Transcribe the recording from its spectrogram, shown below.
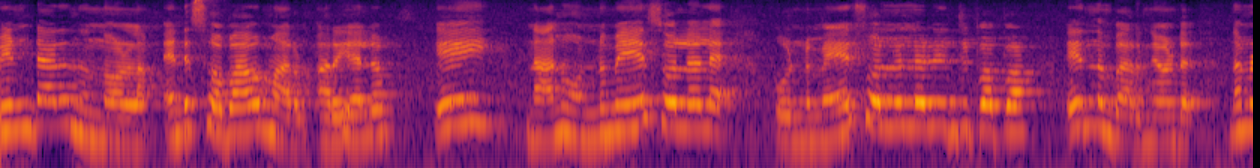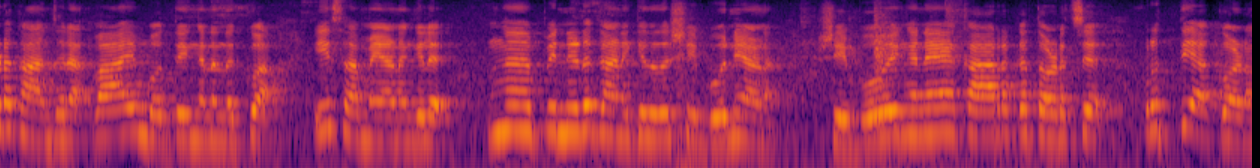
മിണ്ടാതെ നിന്നോളണം എന്റെ സ്വഭാവം മാറും. അറിയാലോ? ഏയ് ഞാൻ ഒന്നുമേ സൊല്ലലേ ഒന്നുമേ സൊല്ലല്ല രഞ്ജി പാപ്പ എന്നും പറഞ്ഞുകൊണ്ട് നമ്മുടെ കാഞ്ചന വായും പൊത്തി ഇങ്ങനെ നിൽക്കുക ഈ സമയമാണെങ്കിൽ പിന്നീട് കാണിക്കുന്നത് ഷിബുവിനെയാണ്. ഷിബു ഇങ്ങനെ കാറൊക്കെ തുടച്ച് വൃത്തിയാക്കുവാണ്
